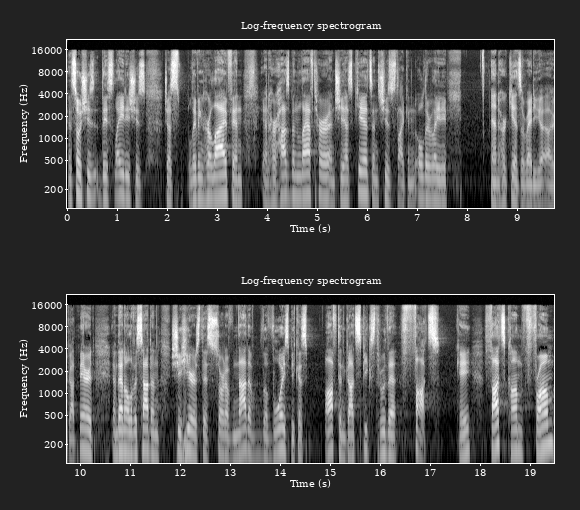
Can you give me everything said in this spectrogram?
And so she's this lady, she's just living her life and and her husband left her and she has kids and she's like an older lady and her kids already uh, got married and then all of a sudden she hears this sort of not a, a voice because often God speaks through the thoughts, okay? Thoughts come from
